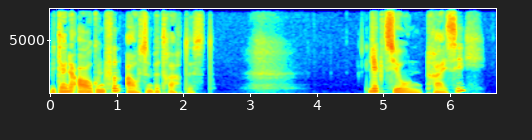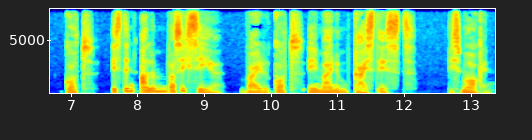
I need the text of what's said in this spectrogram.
mit deinen Augen von außen betrachtest. Lektion 30 Gott ist in allem, was ich sehe, weil Gott in meinem Geist ist. Bis morgen.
